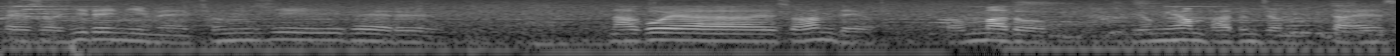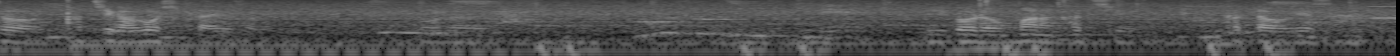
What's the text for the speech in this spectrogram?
그래서 희대님의 정시회를 나고야에서 한대요. 엄마도 용현 받은 적 있다 해서 같이 가고 싶다 해서 오늘 이거를 엄마랑 같이 갔다 오겠습니다.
